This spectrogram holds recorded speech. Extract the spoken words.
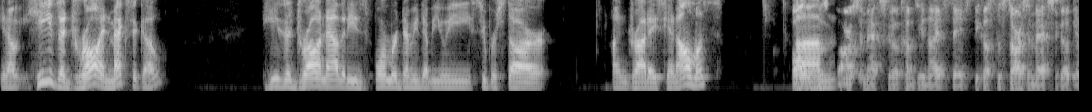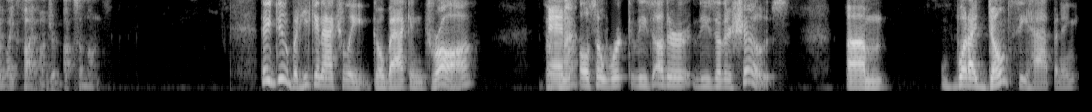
you know, he's a draw in Mexico. he's a draw now that he's former WWE superstar Andrade Cien Almas. All um, of the um, stars in Mexico come to the United States because the stars in Mexico get like 500 bucks a month. They do, but he can actually go back and draw and matter. also work these other these other shows. Um what I don't see happening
